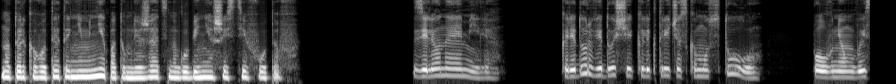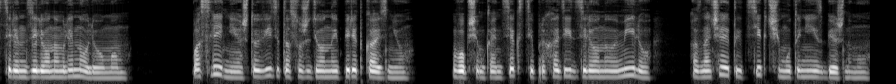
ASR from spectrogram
но только вот это не мне потом лежать на глубине шести футов. Зеленая миля. Коридор, ведущий к электрическому стулу, пол в нем выстелен зеленым линолеумом. Последнее, что видит осужденный перед казнью. В общем контексте проходить зеленую милю означает идти к чему-то неизбежному.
